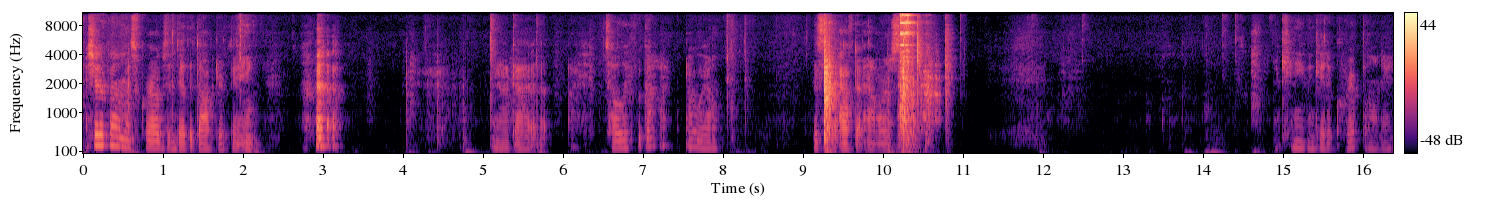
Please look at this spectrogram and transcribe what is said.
I should have put on my scrubs and did the doctor thing. yeah, I got it. I totally forgot. Oh well. This is after hours. I can't even get a grip on it.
